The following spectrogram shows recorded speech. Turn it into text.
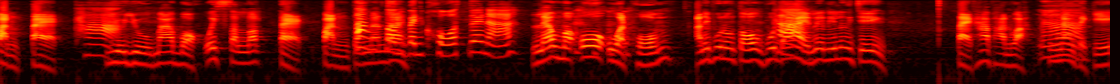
ปั่นแตก ค่ะอยู่ๆมาบอกโอ้ยสล็อตแตกปั่นตรตั้งงนั้นตได้ นเป็นโค้ชด้วยนะ แล้วมาโอ้อวดผม อันนี้พูดตรงๆ พูดค่ะได้เรื่องนี้เรื่องจริง แตก 5,000 ว่ะเพิ่งนั่งอ่า แต่กี้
